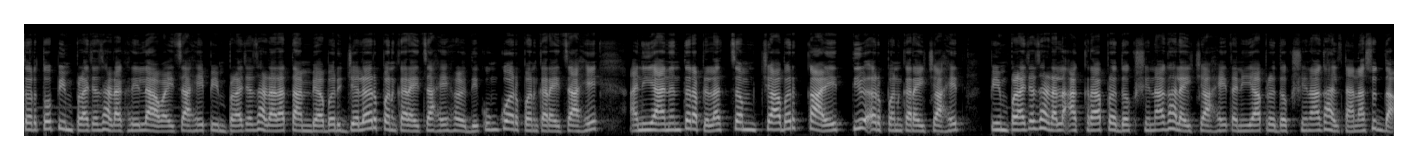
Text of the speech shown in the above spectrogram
तर तो पिंपळाच्या झाडाखाली लावायचा आहे. पिंपळाच्या झाडाला तांब्यावर जल अर्पण करायचं आहे हळदी कुंकू अर्पण करायचं आहे आणि यानंतर आपल्याला चमच्यावर काळे तीळ अर्पण करायचे आहेत. पिंपळाच्या झाडाला अकरा प्रदक्षिणा घालायच्या आहेत आणि या प्रदक्षिणा घालताना सुद्धा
